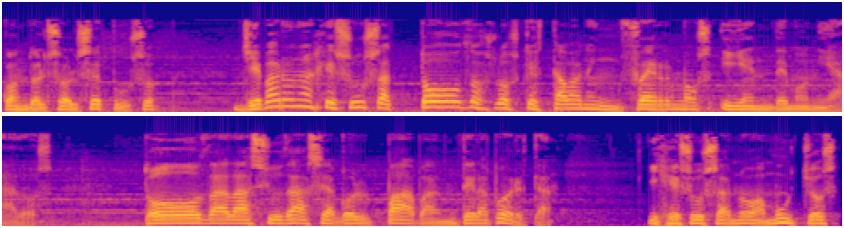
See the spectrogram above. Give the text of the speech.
cuando el sol se puso, llevaron a Jesús a todos los que estaban enfermos y endemoniados. Toda la ciudad se agolpaba ante la puerta, y Jesús sanó a muchos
